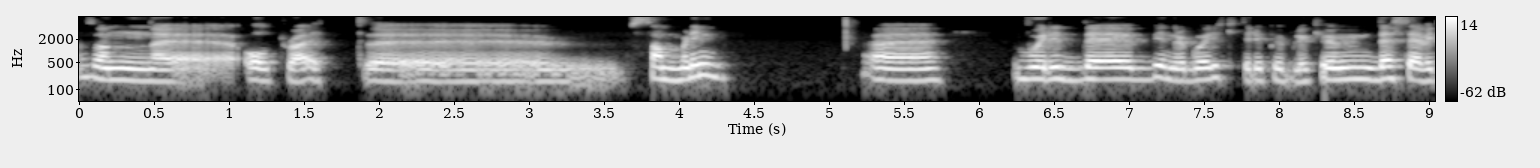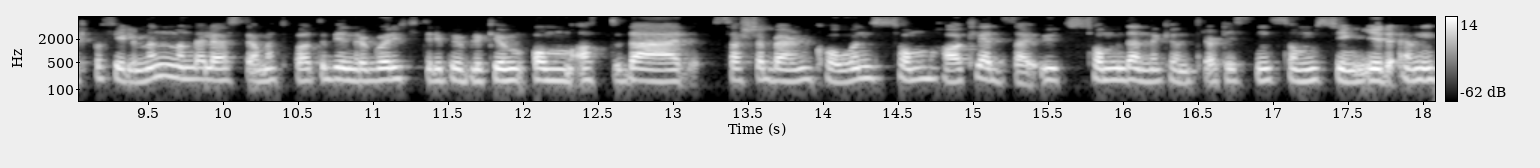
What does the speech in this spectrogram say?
en sånn alt-right-samling. Uh, uh, hvor det begynner å gå rykter i publikum Det ser vi ikke på filmen, men det leste jeg om etterpå. At det begynner å gå rykter i publikum om at det er Sasha Baron Cohen som har kledd seg ut som denne countryartisten som synger en,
